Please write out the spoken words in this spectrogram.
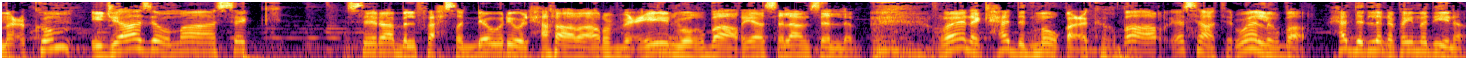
معكم. إجازة وماسك سرة بالفحص الدوري والحرارة 40 وغبار. يا سلام سلم. وينك؟ حدد موقعك. غبار. يا ساتر. وين الغبار؟ حدد لنا في مدينة.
